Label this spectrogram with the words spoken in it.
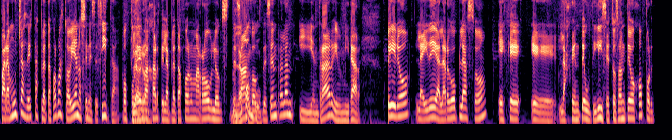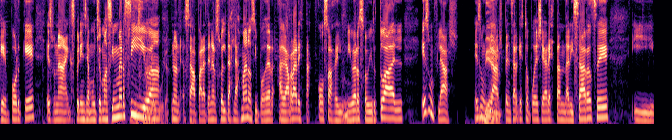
para muchas de estas plataformas todavía no se necesita. Vos podés bajarte la plataforma Roblox de Sandbox de Centraland y entrar y mirar. Pero la idea a largo plazo es que eh, la gente utilice estos anteojos. ¿Por qué? Porque es una experiencia mucho más inmersiva. o sea, para tener sueltas las manos y poder agarrar estas cosas del universo virtual. Es un flash. Es un flash. Pensar que esto puede llegar a estandarizarse y.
